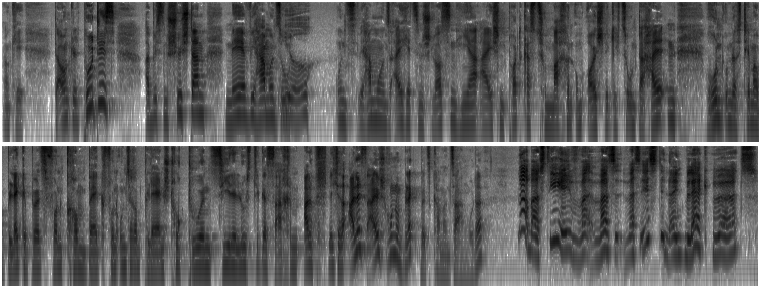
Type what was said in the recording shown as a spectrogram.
Okay, der Onkel Putis, ein bisschen schüchtern. Nee, wir haben uns so Jo. Uns, wir haben uns eigentlich jetzt entschlossen, hier eigentlich einen Podcast zu machen, um euch wirklich zu unterhalten, rund um das Thema Blackbirds von Comeback, von unseren Plänen, Strukturen, Ziele, lustige Sachen, alles, alles eigentlich rund um Blackbirds kann man sagen, oder? Steve, wa- was, was ist denn ein Blackbirds?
